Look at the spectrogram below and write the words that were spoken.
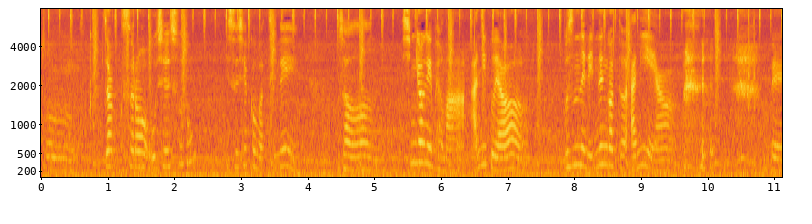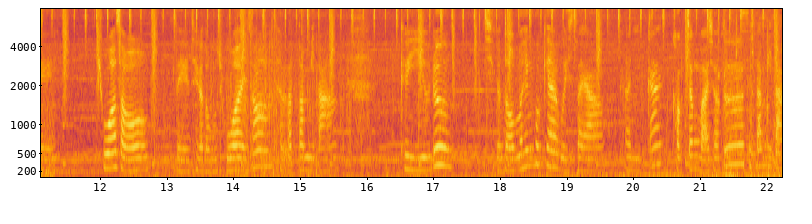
좀 급작스러우실 수도 있으실 것 같은데 우선 신경의 변화 아니고요. 무슨 일 있는 것도 아니에요. 네. 좋아서 네, 제가 너무 좋아해서 잘랐답니다. 그 이후로 지금 너무 행복해하고 있어요. 그러니까 걱정 마셔도 된답니다.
